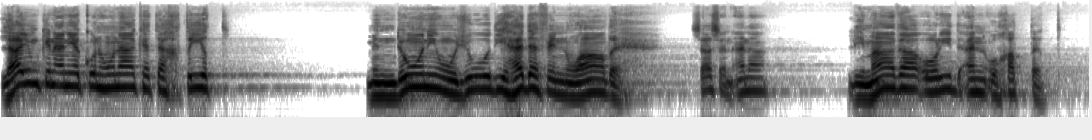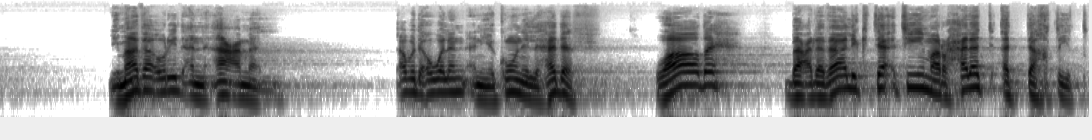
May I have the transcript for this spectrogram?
لا يمكن أن يكون هناك تخطيط من دون وجود هدف واضح. أساسا أنا لماذا أريد أن أخطط؟ لماذا أريد أن أعمل؟ لابد اولا أن يكون الهدف واضح بعد ذلك تأتي مرحلة التخطيط.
